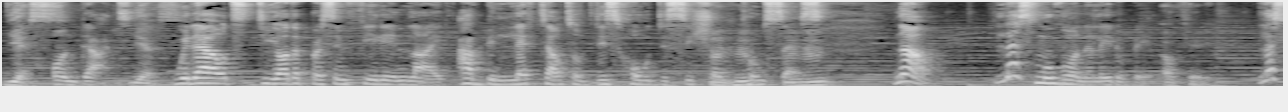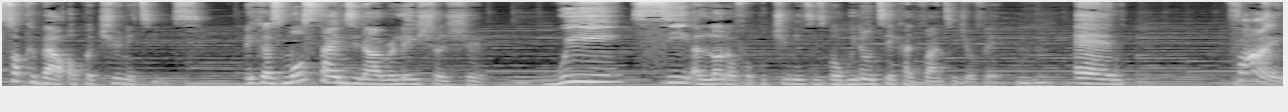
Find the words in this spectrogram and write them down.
Yes. on that. Yes. Without the other person feeling like I've been left out of this whole decision mm-hmm. process. Mm-hmm. Now, let's move on a little bit. Okay. Let's talk about opportunities. Because most times in our relationship, we see a lot of opportunities, but we don't take advantage of it. Mm-hmm. And fine,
